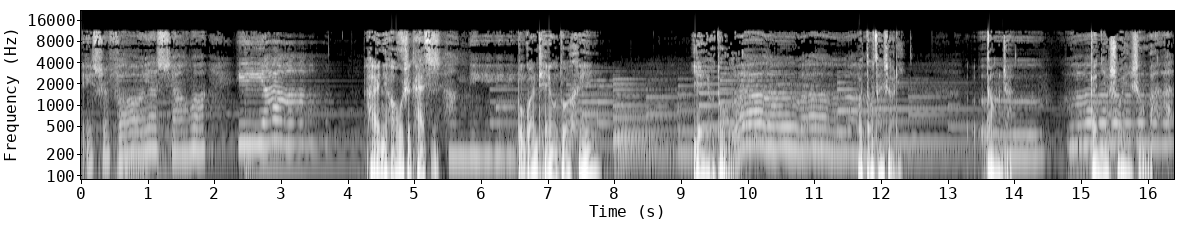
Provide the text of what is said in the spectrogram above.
你是否也像我一样？嗨，你好，我是凯子。不管天有多黑，夜有多晚，我都在这里等着跟你说一声晚安。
